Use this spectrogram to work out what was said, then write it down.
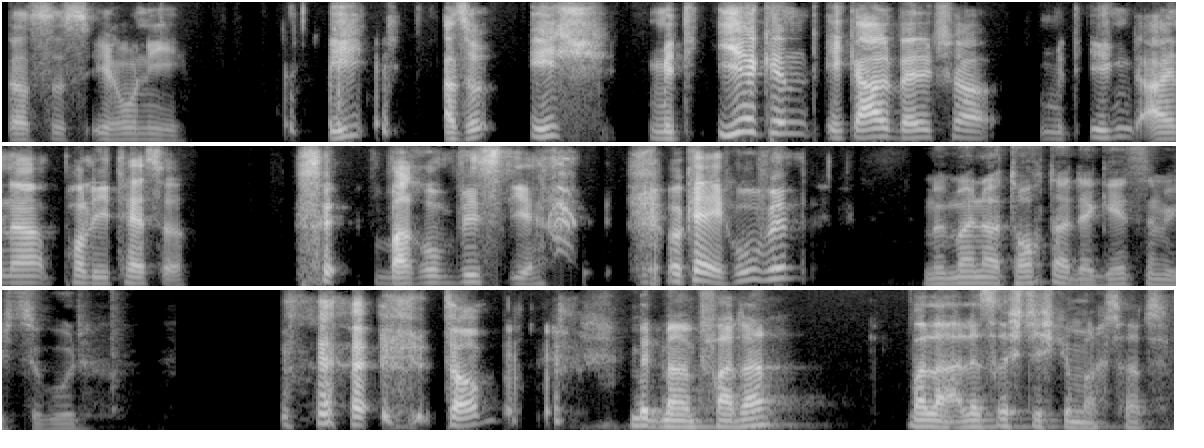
Das ist Ironie. Ich, also ich mit irgend, egal welcher, mit irgendeiner Politesse. Warum wisst ihr? Okay, Ruben, Mit meiner Tochter, der geht's nämlich zu gut. Tom. Mit meinem Vater, weil er alles richtig gemacht hat.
